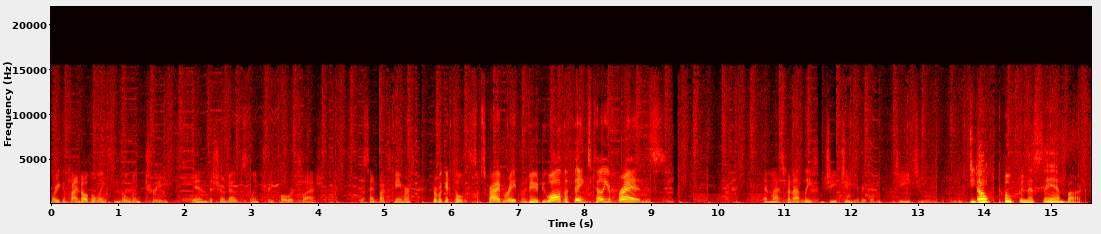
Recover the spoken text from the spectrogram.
Or you can find all the links in the link tree in the show notes. Link tree forward slash the Sandbox Gamers. Don't forget to subscribe, rate, review, do all the things. Tell your friends. And last but not least, GG, everybody. GG. Don't poop in the sandbox.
